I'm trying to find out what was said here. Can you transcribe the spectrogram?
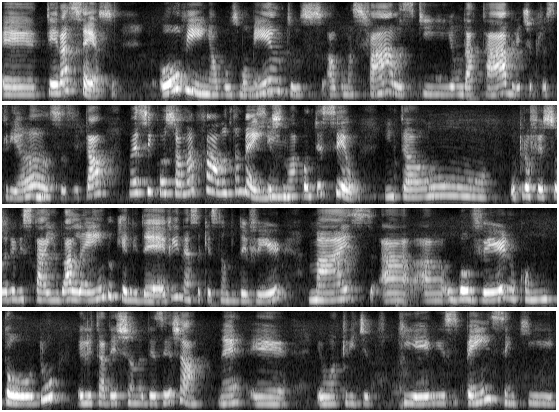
é, ter acesso. Houve em alguns momentos algumas falas que iam dar tablet para as crianças e tal, mas ficou só na fala também. Sim. Isso não aconteceu. Então, o professor ele está indo além do que ele deve nessa questão do dever, mas a, a, o governo como um todo ele está deixando a desejar, né? É, eu acredito que eles pensem que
